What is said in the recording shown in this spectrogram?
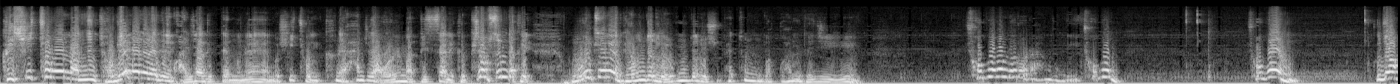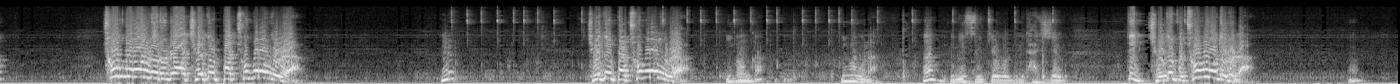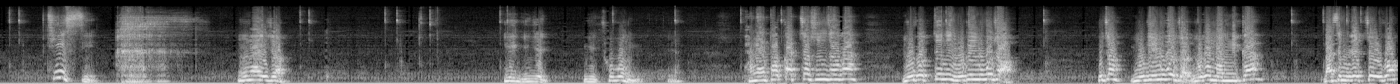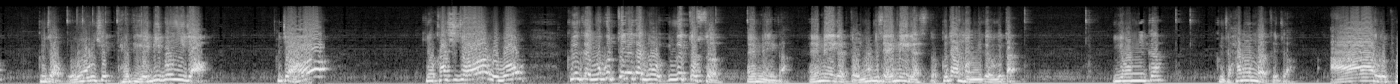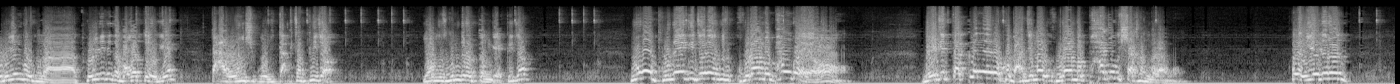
그 시총에 맞는 격에 맞는 애들이 관리하기 때문에 뭐 시총이 큰 애 한 주에 얼마 비싸니 그 필요 없습니다. 그 오중에 배운 대로 열공 대로 패턴 갖고 하면 되지. 초봉을 늘어라. 초봉. 초봉. 그죠? 초봉을 누르라. 제돌파 초봉을 누르라. 응? 제돌파 초봉을 누르라. 이건가? 이거구나. 어? 이건 있을 제고, 다시 제고. 근데 제돌파 초봉을 누르라. 어? TSC. 이건 아니죠? 이게 이제, 이게 초봉입니다. 방향 똑같죠, 순서가? 요거 뜨니 요게 요거죠? 그죠? 요게 요거죠? 요거 뭡니까? 말씀드렸죠, 이거? 그죠? 50 대드 예비봉이죠? 그죠? 기억하시죠? 요거? 그러니까 요거 뜨니까 요, 이게 떴어. MA가. MA가 또, 여기서 MA가 떴어. 그 다음 뭡니까? 여기 딱. 이게 뭡니까? 그죠? 하는 거 뜨죠? 아, 이거 돌린 거구나. 돌리니까 뭐가 떠, 여기에? 딱 55이 딱 잡히죠? 여기서 흔들었던 게, 그죠? 요거 보내기 전에 여기서 고를 한번 판 거예요. 매집 다 끝내놓고 마지막에 고를 한번 파주고 시작한 거라고. 그러니까 얘들은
